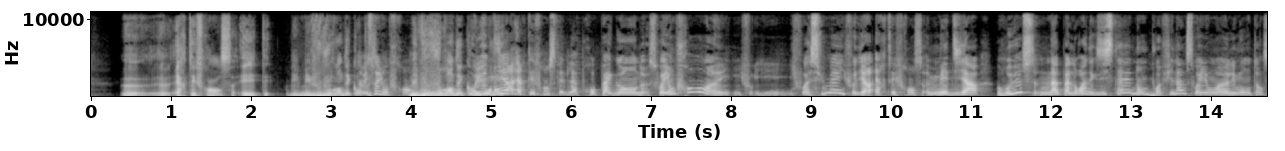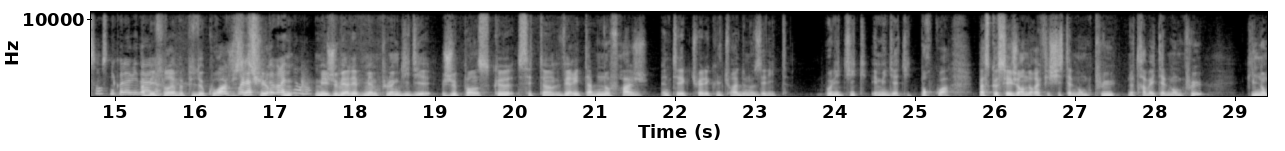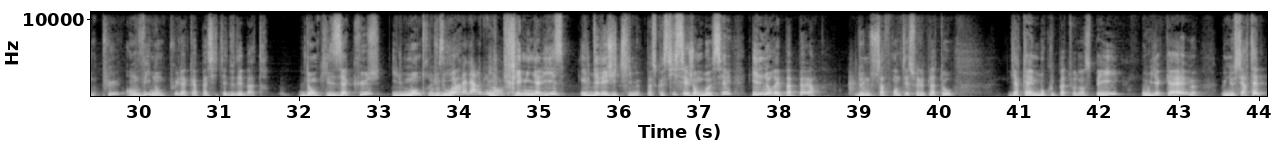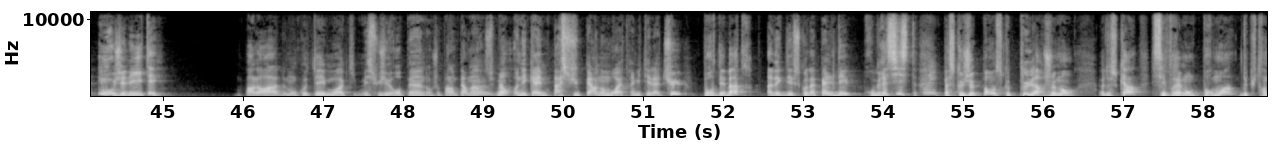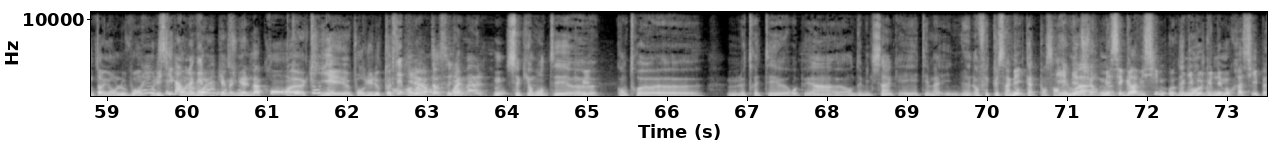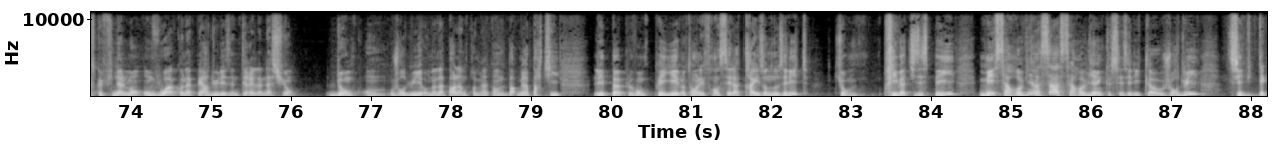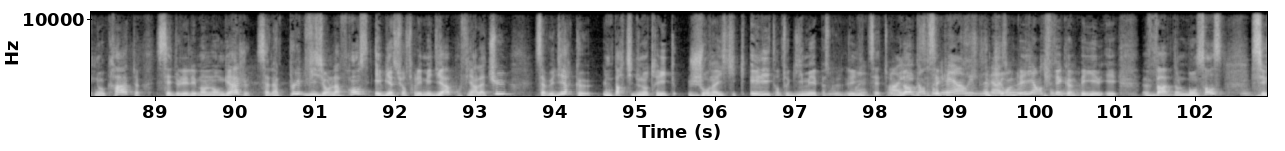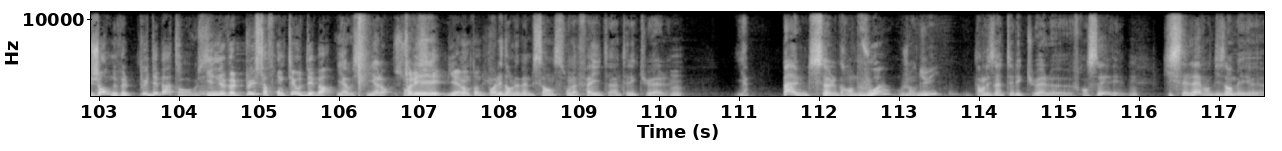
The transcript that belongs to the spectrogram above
Euh, euh, RT France était. Mais, vous vous rendez compte mais soyons francs. Mais vous vous rendez compte Au lieu de dire RT France fait de la propagande, soyons francs. Euh, il faut, il faut assumer. Il faut dire RT France, média russe, n'a pas le droit d'exister. Non, point final. Soyons. les mots ont un sens, Nicolas Vidal. Ah, il faudrait un peu plus de courage, voilà ce sûr. dire, non mais je vais aller même plus loin que Didier. Je pense que c'est un véritable naufrage intellectuel et culturel de nos élites politiques et médiatiques. Pourquoi? Parce que ces gens ne réfléchissent tellement plus, ne travaillent tellement plus, qu'ils n'ont plus envie, n'ont plus la capacité de débattre. Donc ils accusent, ils montrent du doigt, ils criminalisent, ils délégitiment. Parce que si ces gens bossaient, ils n'auraient pas peur de nous s'affronter sur les plateaux. Il y a quand même beaucoup de plateaux dans ce pays où il y a quand même une certaine homogénéité. On parlera de mon côté, moi, qui mes sujets européens, dont je parle en permanence. Mm. On n'est quand même pas super nombreux à être invités là-dessus pour débattre avec des, ce qu'on appelle des progressistes. Parce que je pense que plus largement, de ce cas, c'est vraiment pour moi, depuis 30 ans, et on le voit en politique, on le voit avec Emmanuel Macron, euh, qui est, pour lui le coach C'est normal. Hmm Ceux qui ont monté euh, contre euh, le traité européen en 2005 et n'ont fait que 54% des bien Sûr, mais c'est gravissime au, niveau d'une démocratie, parce que finalement, on voit qu'on a perdu les intérêts de la nation. Donc, aujourd'hui, on en a parlé en première, en première partie, les peuples vont payer, notamment les Français, la trahison de nos élites, qui ont privatiser ce pays, mais ça revient à ça, ça revient que ces élites-là aujourd'hui, c'est du technocrate, c'est de l'élément de langage, ça n'a plus de vision de la France, et bien sûr sur les médias, pour finir là-dessus, ça veut dire qu'une partie de notre élite journalistique, élite entre guillemets, parce que mmh, l'élite c'est ah, noble, c'est ça hein, oui, vous avez raison de le dire, qui fait qu'un pays va dans le bon sens, mmh. ces gens ne veulent plus débattre, ils ne veulent plus s'affronter au débat. Il y a aussi, alors, sur les idées, bien entendu. Pour aller dans le même sens sur la faillite intellectuelle, pas une seule grande voix aujourd'hui dans les intellectuels euh, français qui s'élève en disant mais euh,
